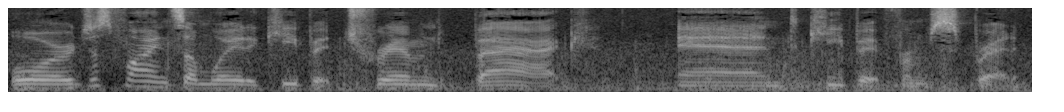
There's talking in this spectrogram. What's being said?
or just find some way to keep it trimmed back and keep it from spreading.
